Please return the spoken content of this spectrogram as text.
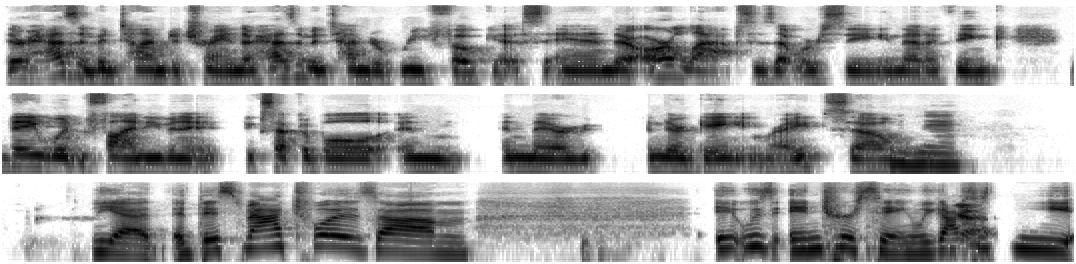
there hasn't been time to train there hasn't been time to refocus and there are lapses that we're seeing that i think they wouldn't find even acceptable in in their in their game right so Mhm. Yeah, this match was um it was interesting. We got Yeah. to see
